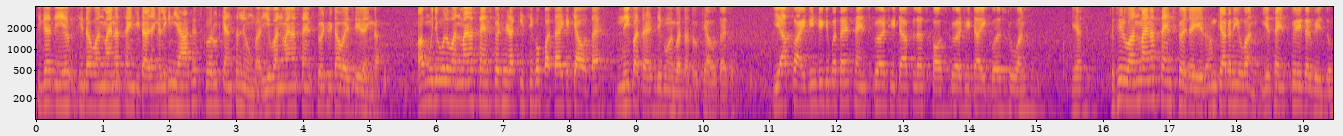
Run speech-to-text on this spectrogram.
ठीक है तो ये सीधा वन माइनस साइन थीटा आ जाएगा, लेकिन यहाँ से स्क्वायर रूट कैंसिल नहीं होगा। ये one minus sin square theta वैसे ही रहेगा। अब मुझे बोलो one minus sin square theta किसी को पता है कि क्या होता है? नहीं पता है। देखो मैं बताता हूँ क्या होता है तो। ये आपको आइडेंटिटी पता है, sin square theta plus cos square theta equals to one. Yes तो फिर वन माइनस साइन स्क्वायर चाहिए तो हम क्या करेंगे? वन। ये साइन स्क्वायर इधर भेज दो।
